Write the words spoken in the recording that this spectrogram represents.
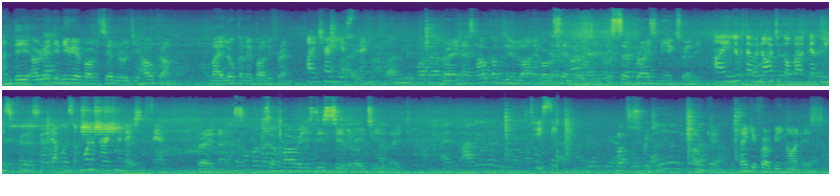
And they already knew about sel roti. How come? My local Nepali friend. I tried it yesterday. Very nice. How come you learn about sel roti? This surprised me actually. I looked up an article about Nepalese food, so that was one of the recommendations there. Very nice. So how is this sel roti like? Tasty. Not sweet. Okay. Thank you for being honest.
